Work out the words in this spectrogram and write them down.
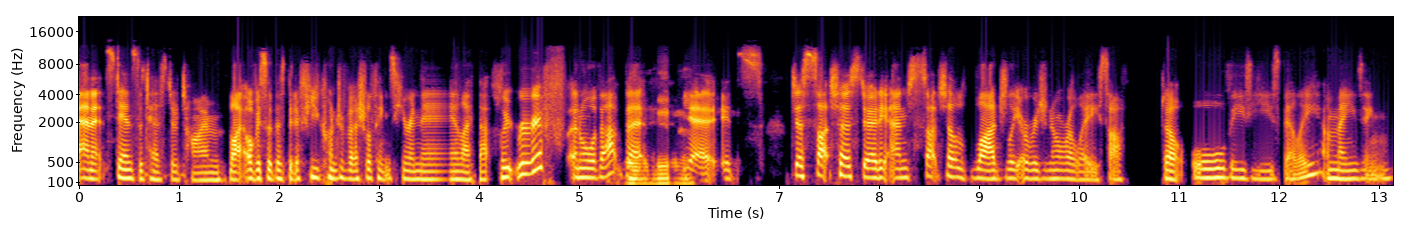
and it stands the test of time. Like obviously there's been a few controversial things here and there, like that flute riff and all of that. But yeah. yeah, it's just such a sturdy and such a largely original release after all these years, Belly. Amazing.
